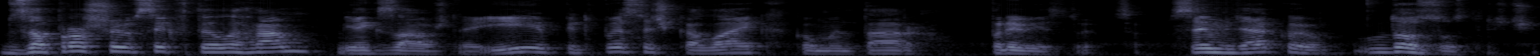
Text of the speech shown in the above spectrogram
Запрошую всіх в Телеграм, як завжди. І підписочка, лайк, коментар привітуються. Всім дякую, до зустрічі!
